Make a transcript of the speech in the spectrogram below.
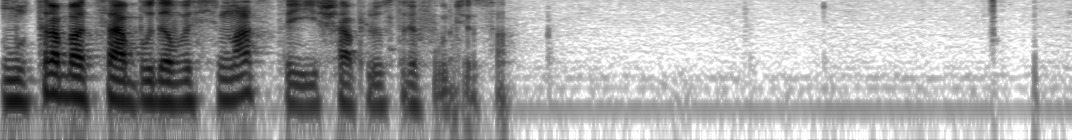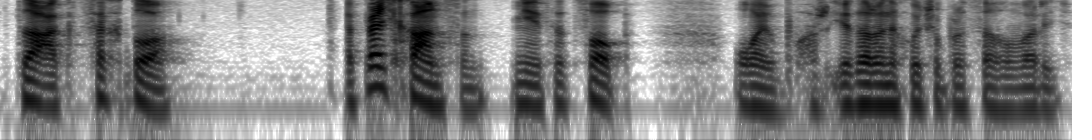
Ну, треба це буде 18 і ще плюс 3 футіса. Так, це хто? Опять Хансен? Ні, це ЦОП. Ой боже, я навіть не хочу про це говорити.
